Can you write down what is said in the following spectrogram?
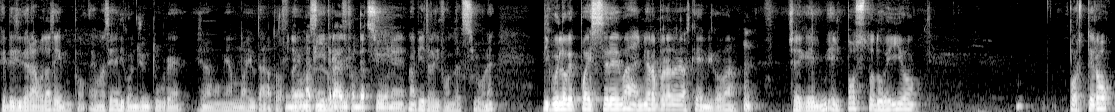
che desideravo da tempo e una serie di congiunture, diciamo, mi hanno aiutato a Quindi è fare una pietra di fondazione. una pietra di fondazione di quello che può essere va, il mio laboratorio alchemico, va. Mm. Cioè che è il, il posto dove io porterò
